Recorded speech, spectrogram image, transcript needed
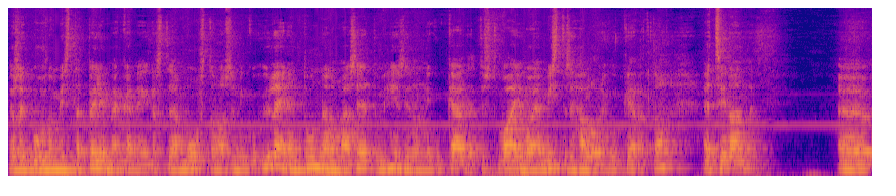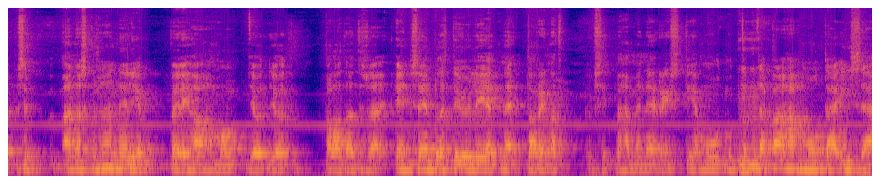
jos ei puhuta mistä pelimekaniikasta ja muusta, vaan se niin kuin yleinen tunnelma ja se, että mihin siinä on niin kuin käytetty sitä vaivaa ja mistä se haluaa niin kuin kertoa. Että siinä on öö, se, ns. kun se on neljä pelihahmoa, jo, jo palataan tässä ensemble-tyyliin, että ne tarinat sitten vähän menee ristiin ja muut, mutta mm. tämä päähahmo on tämä isä,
